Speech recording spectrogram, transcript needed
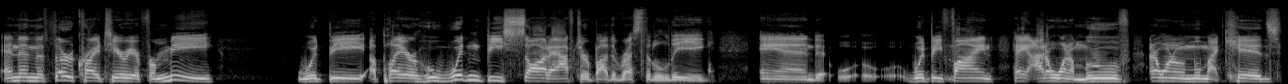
And then the third criteria for me would be a player who wouldn't be sought after by the rest of the league and would be fine. Hey, I don't want to move. I don't want to move my kids.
